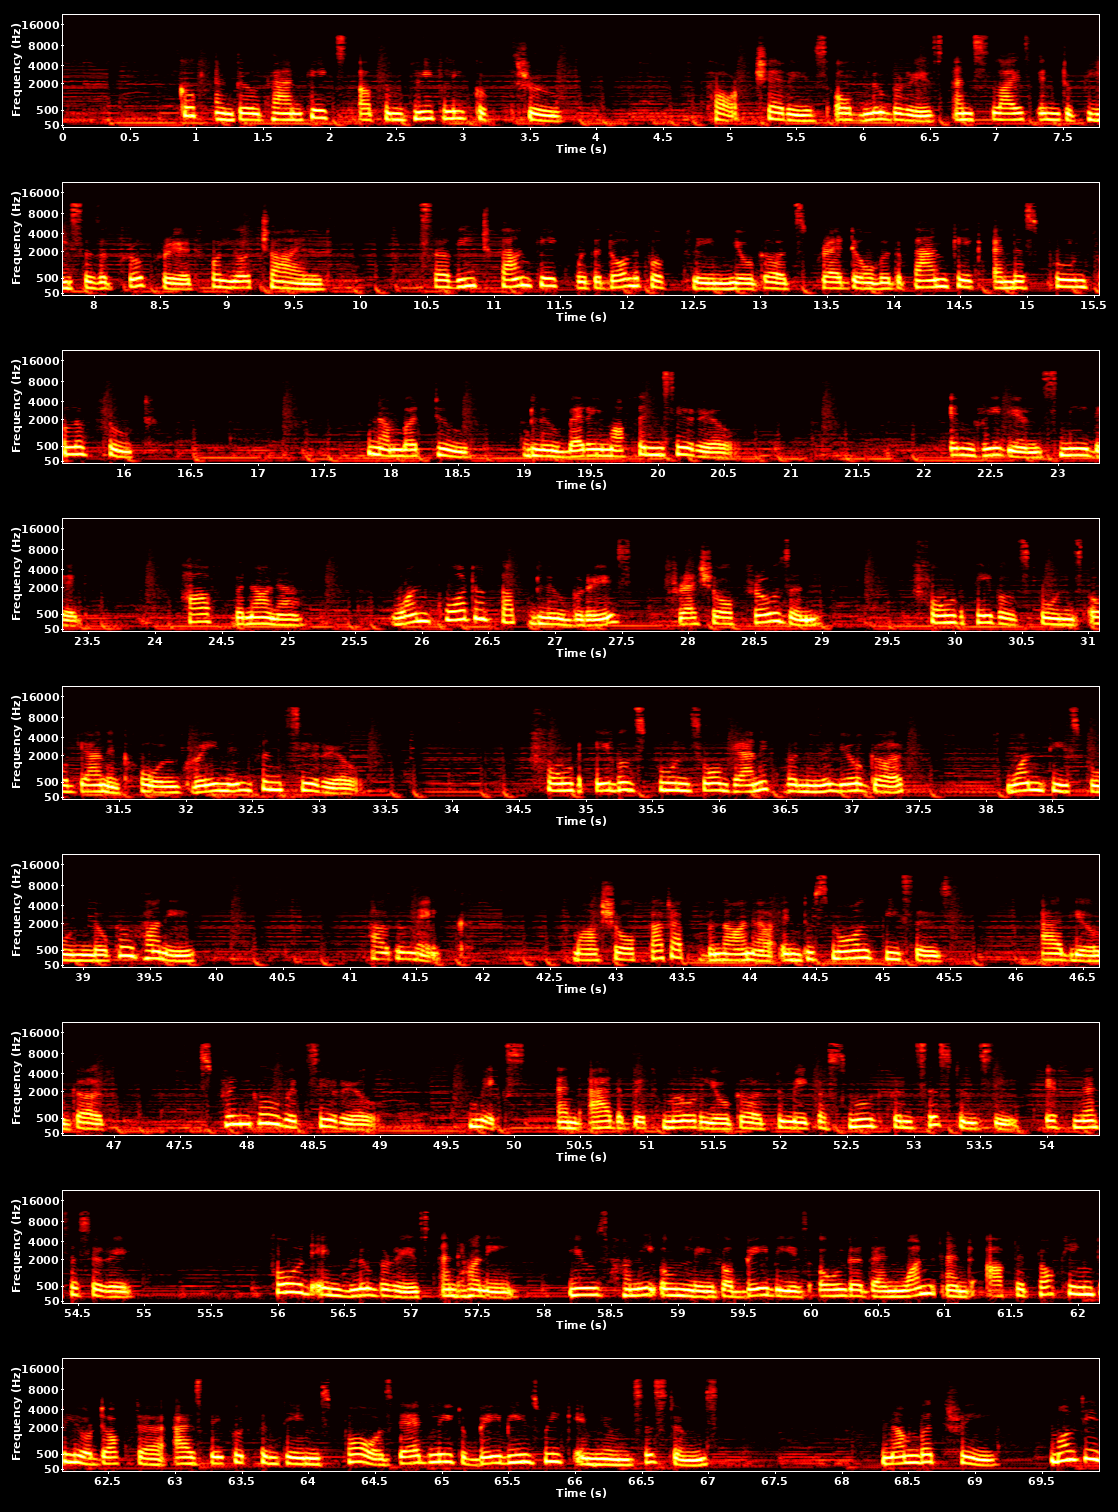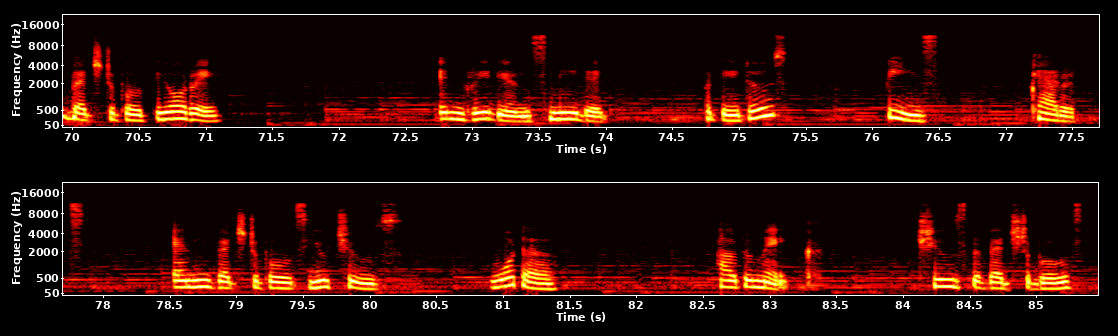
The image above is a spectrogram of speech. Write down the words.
Cook until pancakes are completely cooked through. Thaw cherries or blueberries and slice into pieces appropriate for your child. Serve each pancake with a dollop of plain yogurt spread over the pancake and a spoonful of fruit. Number 2. Blueberry Muffin Cereal. Ingredients needed. Half banana. 1 quarter cup blueberries, fresh or frozen. 4 tablespoons organic whole grain infant cereal. 4 tablespoons organic vanilla yogurt. 1 teaspoon local honey. How to make Mash or cut up banana into small pieces. Add yogurt. Sprinkle with cereal. Mix and add a bit more yogurt to make a smooth consistency, if necessary. Fold in blueberries and honey. Use honey only for babies older than 1 and after talking to your doctor as they could contain spores deadly to babies' weak immune systems. Number 3. Multi-vegetable puree. Ingredients needed. Potatoes, peas, carrots, any vegetables you choose. Water. How to make. Choose the vegetables.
